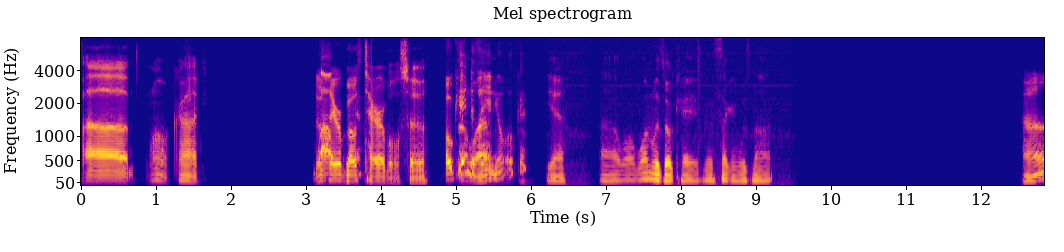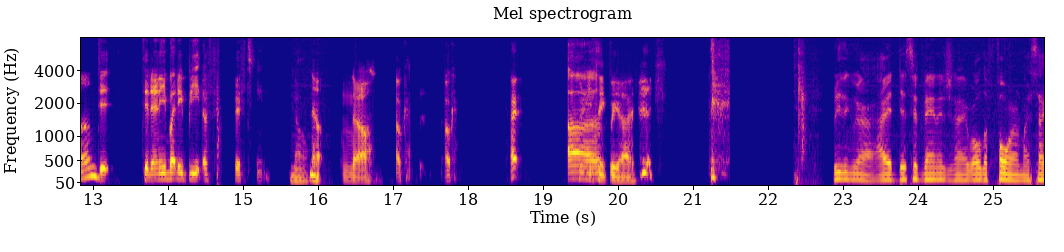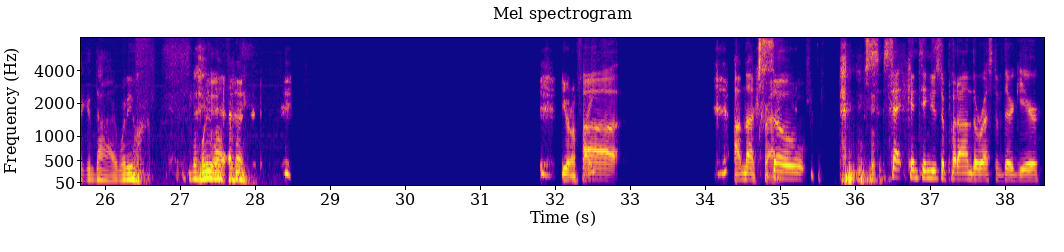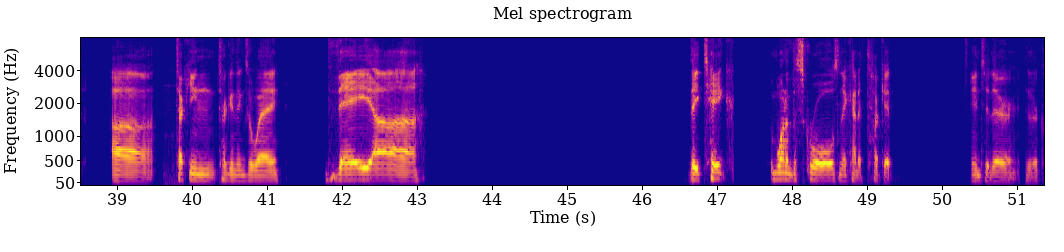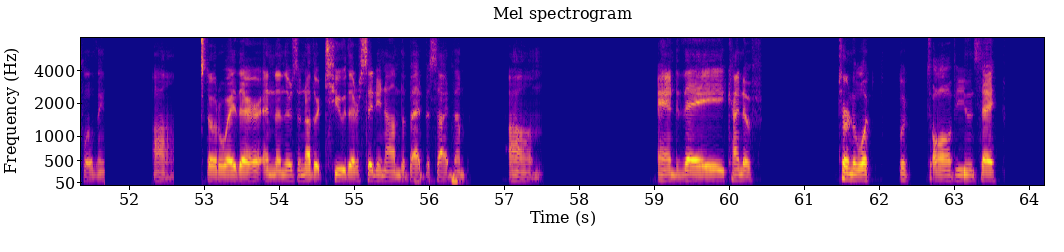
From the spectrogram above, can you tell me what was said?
Uh oh god. No, Wow, they were both okay. terrible, so Okay, Oh, wow. Nathaniel. Okay. Yeah. Uh, well, one was okay. The second was not. um, Did did anybody beat a fifteen? No. No. no. Okay. Okay. All right. Uh, Who do you think we are? What do you think we are? I had disadvantage and I rolled a four on my second die. What do you want? What do you want from me? you want to fight? uh, I'm not crying. so S- Set continues to put on the rest of their gear, uh, tucking tucking things away. They uh, they take one of the scrolls and they kind of tuck it into their into their clothing, uh, stowed away there. And then there's another two that are sitting on the bed beside them, um, and they kind of turn to look look to all of you and say,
